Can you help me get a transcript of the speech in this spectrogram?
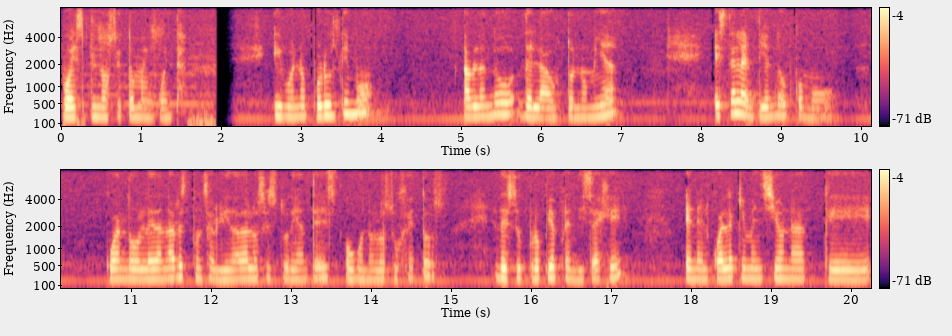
pues no se toma en cuenta. Y bueno, por último, hablando de la autonomía, esta la entiendo como cuando le dan la responsabilidad a los estudiantes o bueno los sujetos de su propio aprendizaje en el cual aquí menciona que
